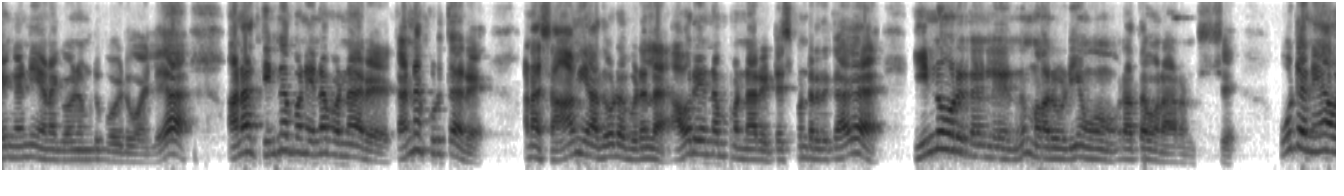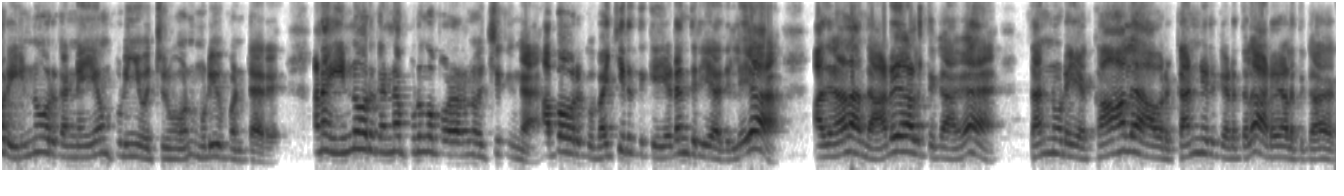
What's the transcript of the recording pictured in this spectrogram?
ஏங்கன்னு எனக்கு வேணும்ட்டு போயிடுவோம் இல்லையா? ஆனா தின்னப்பன் என்ன பண்ணாரு? கண்ணை கொடுத்தாரு. ஆனா சாமி அதோட விடல. அவர் என்ன பண்ணாரு? டெஸ்ட் பண்றதுக்காக இன்னொரு கண்ணுல இருந்து மறுபடியும் ரத்தம் வர ஆரம்பிச்சிச்சு. உடனே அவர் இன்னொரு கண்ணையும் புடுங்கி வச்சிருவோம்னு முடிவு பண்ணிட்டாரு. ஆனா இன்னொரு கண்ணை புடுங்க போறாருன்னு வச்சுக்கோங்க. அப்ப அவருக்கு வைக்கிறதுக்கு இடம் தெரியாது இல்லையா? அதனால அந்த அடையாளத்துக்காக தன்னுடைய காலை அவர் கண் இருக்க இடத்துல அடையாளத்துக்காக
